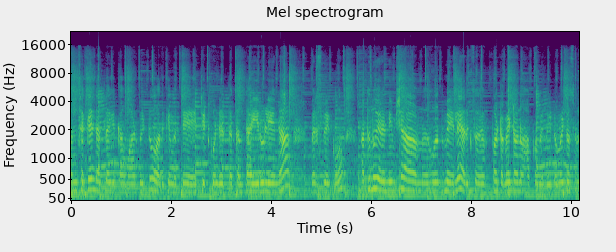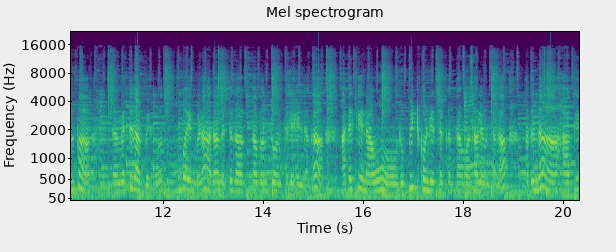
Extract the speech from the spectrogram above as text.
ಒಂದು ಸೆಕೆಂಡ್ ಹತ್ಲಾಗಿತ್ತಂಗೆ ಮಾಡಿಬಿಟ್ಟು ಅದಕ್ಕೆ ಮತ್ತೆ ಹೆಚ್ಚಿಟ್ಕೊಂಡಿರ್ತಕ್ಕಂಥ ಈರುಳ್ಳಿಯನ್ನು ಬೆರೆಸ್ಬೇಕು. ಅದನ್ನು ಎರಡು ನಿಮಿಷ ಹುರಿದ ಮೇಲೆ ಅದಕ್ಕೆ ಸ್ವಲ್ಪ ಟೊಮೆಟೊನ ಹಾಕ್ಕೋಬೇಕು. ಈ ಟೊಮೆಟೊ ಸ್ವಲ್ಪ ಮೆತ್ತಗಾಗಬೇಕು. ತುಂಬ ಏನು ಬೇಡ ಅದ ಮೆತ್ತಗಾಗ್ತಾ ಬಂತು ಅಂತೆಲ್ಲ ಹೇಳಿದಾಗ ಅದಕ್ಕೆ ನಾವು ರುಬ್ಬಿಟ್ಕೊಂಡಿರ್ತಕ್ಕಂಥ ಮಸಾಲೆ ಉಂಟಲ್ಲ ಅದನ್ನು ಹಾಕಿ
